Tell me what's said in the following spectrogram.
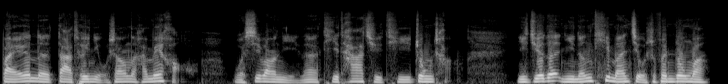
拜恩的大腿扭伤呢还没好，我希望你呢替他去踢中场，你觉得你能踢满九十分钟吗？”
